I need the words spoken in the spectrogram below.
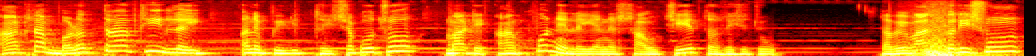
આંખના બળતરાથી લઈ અને પીડિત થઈ શકો છો માટે આંખોને લઈ અને સાવચેત રહેજો. હવે વાત કરીશું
